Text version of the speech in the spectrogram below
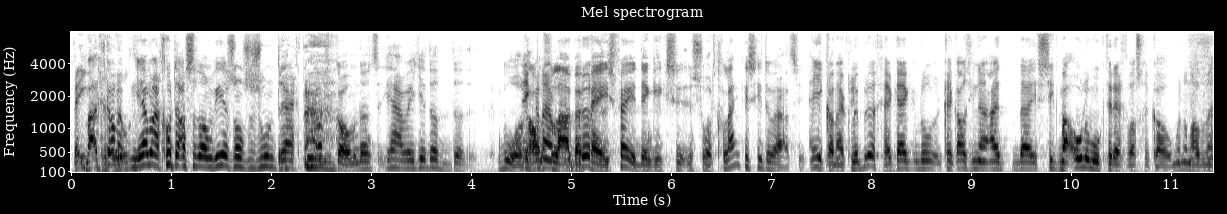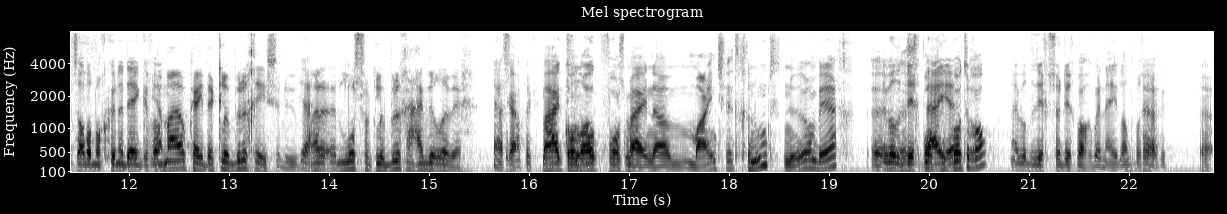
Beetje Maar het kan ook. Ja, maar goed, als er dan weer zo'n seizoen dreigt af te komen... dan, ja, weet je, dat... dat Ramselaar naar bij. PSV, denk ik, een soort gelijke situatie. En je kan naar Club Brugge. Hè. Kijk, ik bedoel, kijk, als hij nou uit, bij Sigma Olomouc terecht was gekomen... dan hadden we met z'n allen nog kunnen denken van... Ja, maar oké, de Club Brugge is er nu. Ja. Maar eh, los van Club Brugge, hij wil er weg. Ja, snap ik. Maar hij kon ook volgens mij naar Mainz werd genoemd, Nuremberg. Uh, Hij wilde dichtbij? Portugal. Hij wilde dicht, zo dicht mogelijk bij Nederland, begrijp Ja. ik. Ja.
